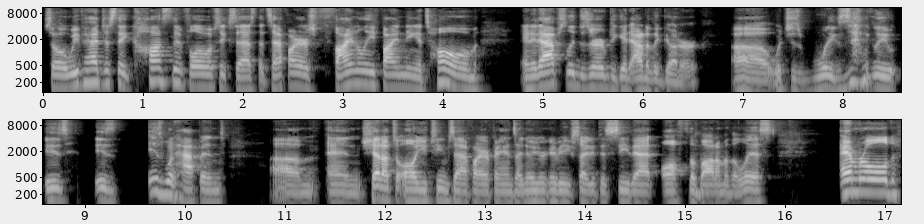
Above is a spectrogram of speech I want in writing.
So we've had just a constant flow of success that Sapphire is finally finding its home, and it absolutely deserved to get out of the gutter, uh, which is what exactly is is is what happened. Um, and shout out to all you Team Sapphire fans. I know you're going to be excited to see that off the bottom of the list. Emerald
